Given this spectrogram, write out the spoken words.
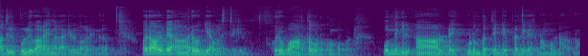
അതിൽ പുള്ളി പറയുന്ന കാര്യം എന്ന് പറയുന്നത് ഒരാളുടെ ആരോഗ്യാവസ്ഥയിൽ ഒരു വാർത്ത കൊടുക്കുമ്പോൾ ഒന്നുകിൽ ആ ആളുടെ കുടുംബത്തിന്റെ പ്രതികരണം ഉണ്ടാകണം.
